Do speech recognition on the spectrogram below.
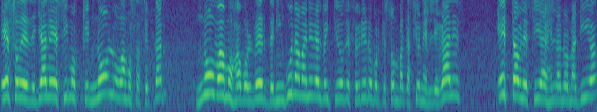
Eso desde ya le decimos que no lo vamos a aceptar, no vamos a volver de ninguna manera el 22 de febrero porque son vacaciones legales, establecidas en la normativa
